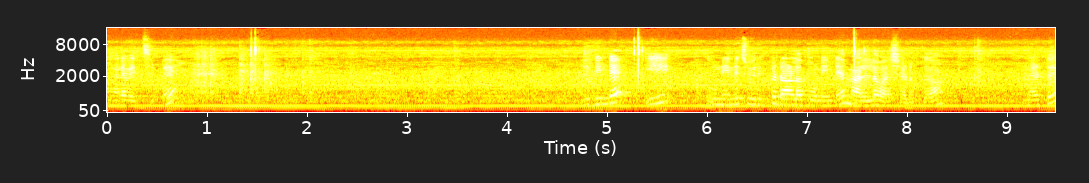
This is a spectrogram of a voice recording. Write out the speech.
അങ്ങനെ വെച്ചിട്ട് ഇതിന്റെ ഈ തുണീന്റെ ചുരുക്കിടാനുള്ള തുണീന്റെ നല്ല വശം എടുക്കുക. എന്നിട്ട്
